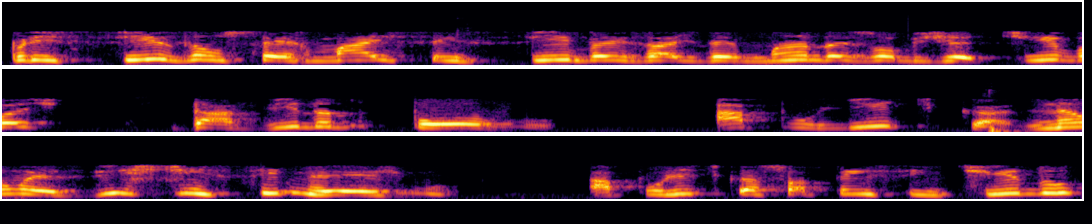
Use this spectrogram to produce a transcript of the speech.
precisam ser mais sensíveis às demandas objetivas da vida do povo. A política não existe em si mesmo. A política só tem sentido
